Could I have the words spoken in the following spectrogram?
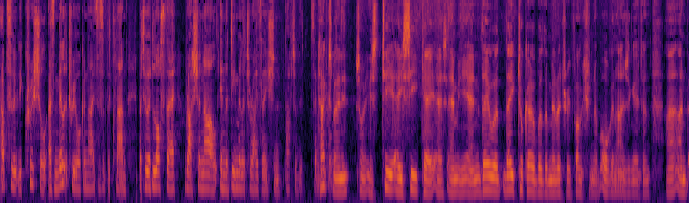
absolutely crucial as military organisers of the clan, but who had lost their rationale in the demilitarisation after the 1740s. Tacksmen, sorry, is T A C K S M E N. They were they took over the military function of organising it and uh, and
